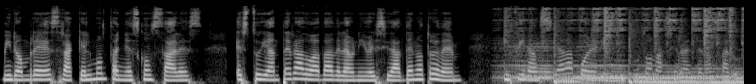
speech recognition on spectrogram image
Mi nombre es Raquel Montañez González, estudiante graduada de la Universidad de Notre Dame y financiada por el Instituto Nacional de la Salud.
